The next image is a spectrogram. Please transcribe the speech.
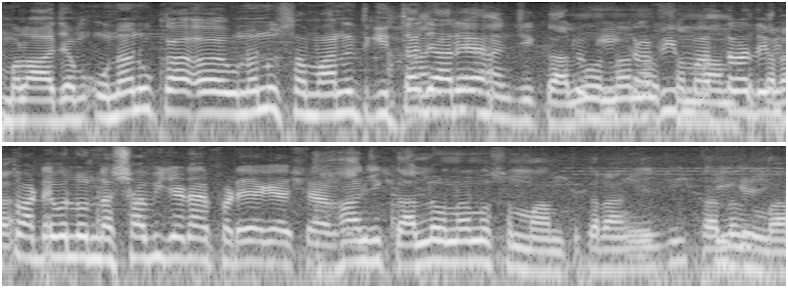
ਮੁਲਾਜ਼ਮ ਉਹਨਾਂ ਨੂੰ ਕਾ- ਅ, ਉਹਨਾਂ ਨੂੰ ਸਨਮਾਨਿਤ ਕੀਤਾ ਜਾ ਰਿਹਾ? ਹੈ? ਹਾਂਜੀ, ਕਿਉਂਕਿ ਉਹਨਾਂ ਨੂੰ ਕਾਫੀ ਸਨਮਾਨਿਤ ਮਾਤਰਾ ਦੇ ਵਿੱਚ ਤੁਹਾਡੇ ਵੱਲੋਂ ਨਸ਼ਾ ਵੀ ਜਿਹੜਾ ਹੈ ਫੜਿਆ ਗਿਆ ਸ਼ਹਿਰ ਹਾਂਜੀ ਕੱਲ ਉਹਨਾਂ ਨੂੰ ਸਨਮਾਨਿਤ ਕਰਾਂਗੇ ਜੀ। ਕੱਲ ਠੀਕ ਹੈ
